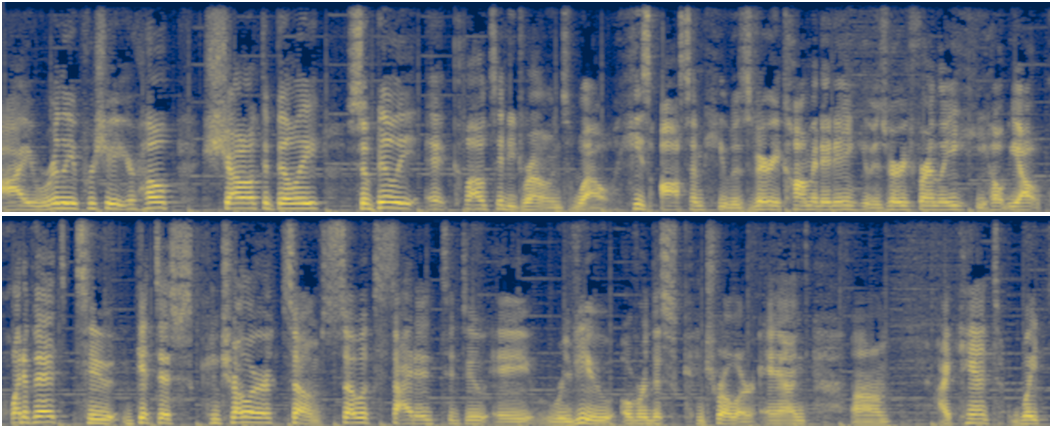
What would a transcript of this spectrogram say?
I really appreciate your help. Shout out to Billy. So Billy at Cloud City Drones, wow, he's awesome. He was very accommodating. He was very friendly. He helped me out quite a bit to get this controller. So I'm so excited to do a review over this controller and um, I can't wait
